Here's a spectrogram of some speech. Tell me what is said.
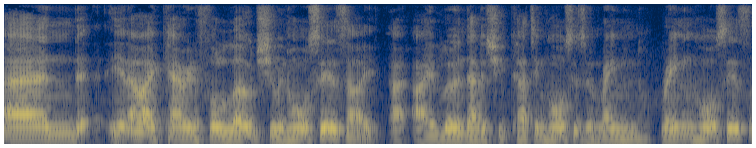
and you know I carried a full load shoeing horses. I, I, I learned how to shoe cutting horses and rein, reining horses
